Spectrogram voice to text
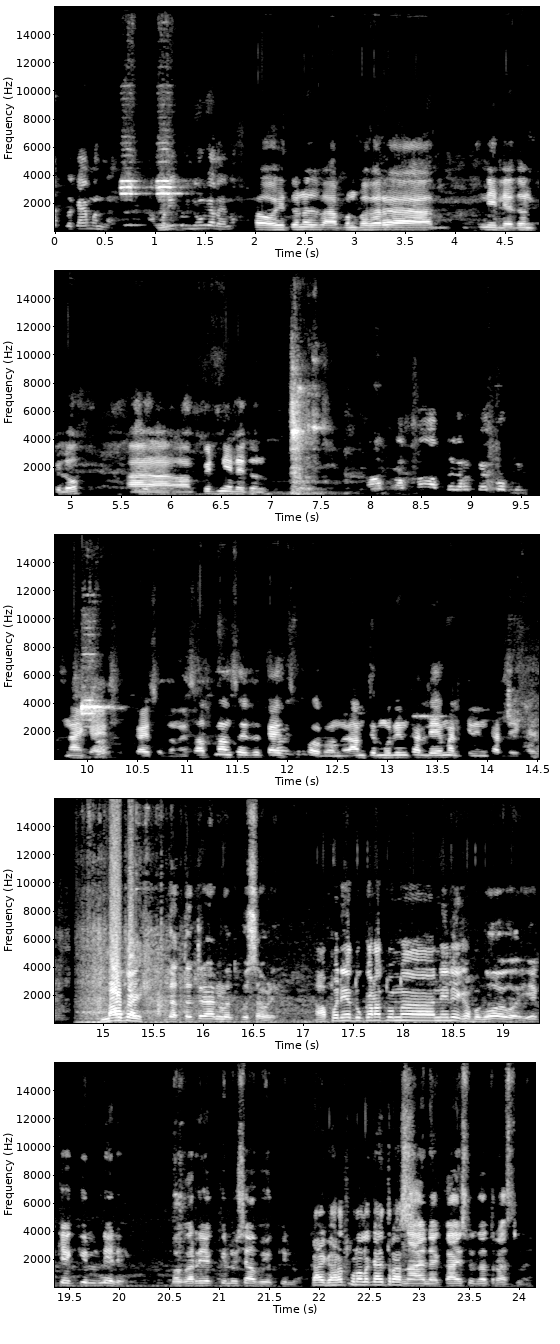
आपलं काय म्हणणं आहे? आपण इथून घेऊन गेलाय ना? हो इथूनच आपण बगर अं, नेले दोन किलो. पीठ नेले दोन. आप- आप- आपल्या घरात काय प्रॉब्लेम नाही काय काय सुद्धा नाही. सात माणसाचं काय प्रॉब्लेम नाही. आमच्या मुलीने खाल्ले मालकीने खाल्ले काय नाव काय? दत्तात्रय हनुमंत पुसावळे आपण या दुकानातून अं, नेले का बघा होय होय. एक एक किलो नेले. बगर एक किलो शाबू एक किलो. काय घरात कुणाला काय त्रास? नाही नाही. काय सुद्धा त्रास नाही.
